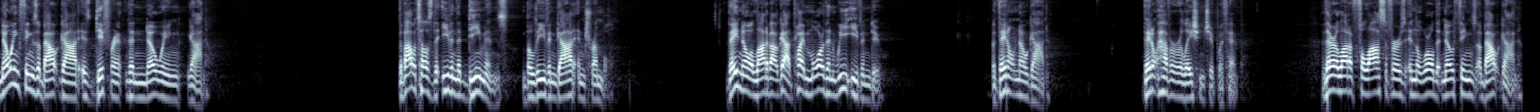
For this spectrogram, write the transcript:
Knowing things about God is different than knowing God. The Bible tells us that even the demons believe in God and tremble. They know a lot about God, probably more than we even do, but they don't know God. They don't have a relationship with Him. There are a lot of philosophers in the world that know things about God,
